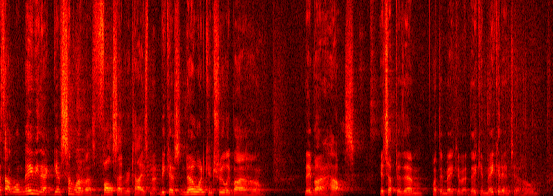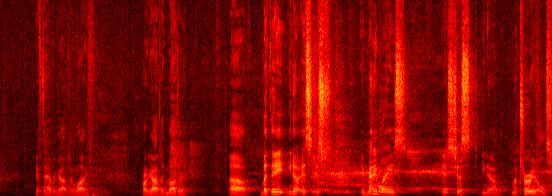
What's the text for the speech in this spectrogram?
I thought, well, maybe that gives somewhat of a false advertisement because no one can truly buy a home. They buy a house. It's up to them what they make of it. They can make it into a home if they have a godly wife or a godly mother. Uh, but they, you know, it's, it's in many ways, it's just, you know, materials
